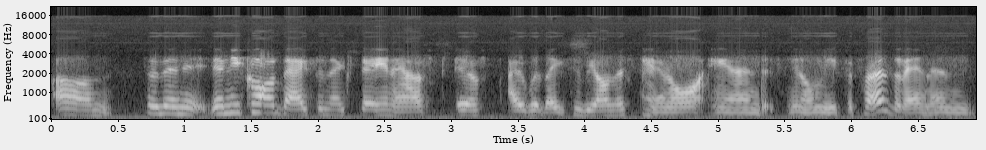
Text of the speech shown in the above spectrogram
Um, so then, it, then he called back the next day and asked if I would like to be on this panel and you know meet the president and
